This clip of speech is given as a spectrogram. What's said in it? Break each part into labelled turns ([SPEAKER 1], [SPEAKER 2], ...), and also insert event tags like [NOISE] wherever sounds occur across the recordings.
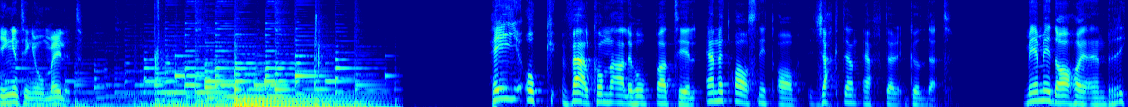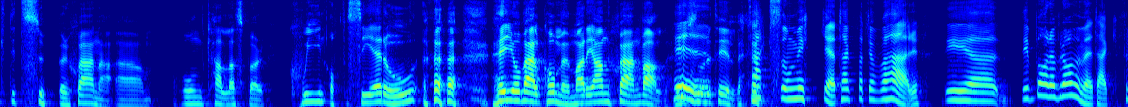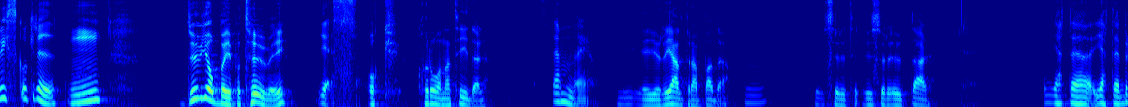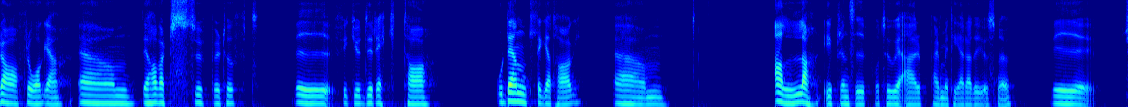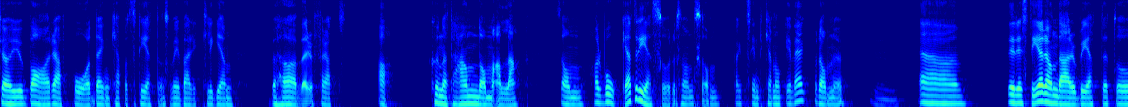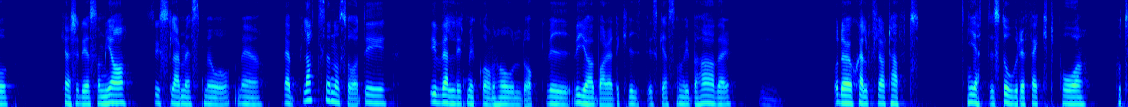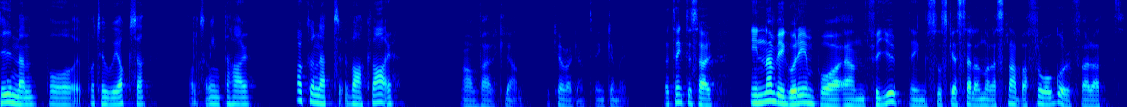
[SPEAKER 1] Ingenting är omöjligt. Hej och välkomna allihopa till ännu ett avsnitt av Jakten efter guldet. Med mig idag har jag en riktigt superstjärna. Um, hon kallas för Queen of Zero. [LAUGHS] Hej och välkommen Marianne Stjärnvall.
[SPEAKER 2] Hej.
[SPEAKER 1] Hur står det till? [LAUGHS]
[SPEAKER 2] Tack så mycket. Tack för att jag var här. Det är, det är bara bra med mig, tack. Frisk och kry.
[SPEAKER 1] Mm. Du jobbar ju på TUI
[SPEAKER 2] Yes,
[SPEAKER 1] och coronatider.
[SPEAKER 2] stämmer.
[SPEAKER 1] Ni är ju rejält drabbade.
[SPEAKER 2] Mm.
[SPEAKER 1] Hur ser det, hur ser det ut där?
[SPEAKER 2] Jätte, jättebra fråga. Ehm, det har varit supertufft. Vi fick ju direkt ta ordentliga tag. Ehm, alla i princip på TUI är permitterade just nu. Vi kör ju bara på den kapaciteten som vi verkligen behöver för att ja, kunna ta hand om alla som har bokat resor och sånt som faktiskt inte kan åka iväg på dem nu. Eh, det resterande arbetet och kanske det som jag sysslar mest med, och- med webbplatsen och så, det, det är väldigt mycket on hold och vi, vi gör bara det kritiska som vi behöver. Och det har självklart haft jättestor effekt på, på teamen på, på TUI också. Folk som inte har, har kunnat vara kvar.
[SPEAKER 1] Ja, verkligen. Det kan jag verkligen tänka mig. Jag tänkte så här, innan vi går in på en fördjupning så ska jag ställa några snabba frågor för att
